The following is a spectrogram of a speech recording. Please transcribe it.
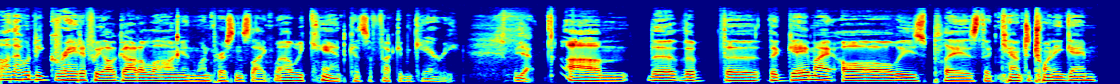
oh, that would be great if we all got along, and one person's like, well, we can't because of fucking Gary. Yeah. Um, the the the the game I always play is the count to twenty game,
